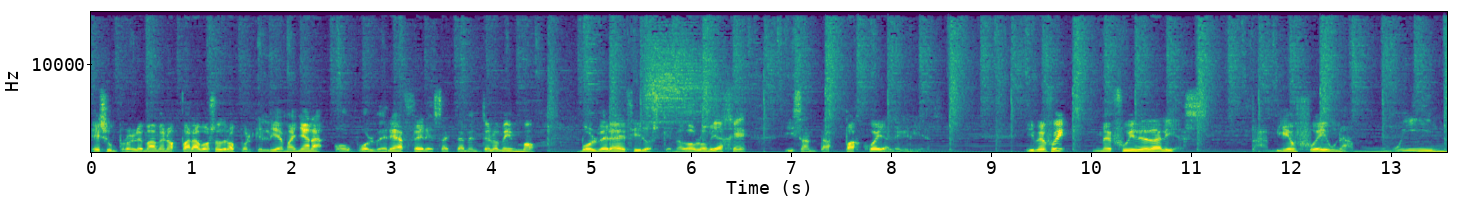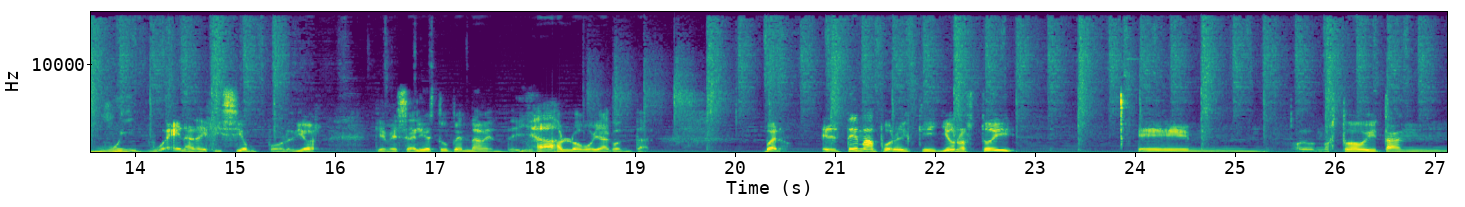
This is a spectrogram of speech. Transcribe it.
es un problema menos para vosotros porque el día de mañana os volveré a hacer exactamente lo mismo, volveré a deciros que no doblo viaje y Santa Pascua y alegrías. Y me fui, me fui de Dalías también fue una muy, muy buena decisión, por Dios, que me salió estupendamente, ya os lo voy a contar. Bueno, el tema por el que yo no estoy... Em, no estoy tan,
